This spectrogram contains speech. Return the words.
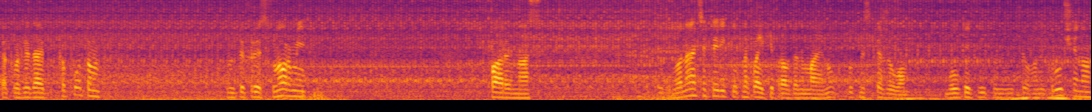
Так. Виглядає під капотом. Антифриз в нормі. Фари в нас. 12 рік, тут наклейки, правда, немає. Ну, тут не скажу вам. Болти кріплені, нічого не кручено.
